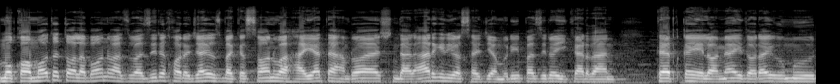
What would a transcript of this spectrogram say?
مقامات طالبان و از وزیر خارجه ازبکستان و هیئت همراهش در ارگ ریاست جمهوری پذیرایی کردند طبق اعلامیه اداره امور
